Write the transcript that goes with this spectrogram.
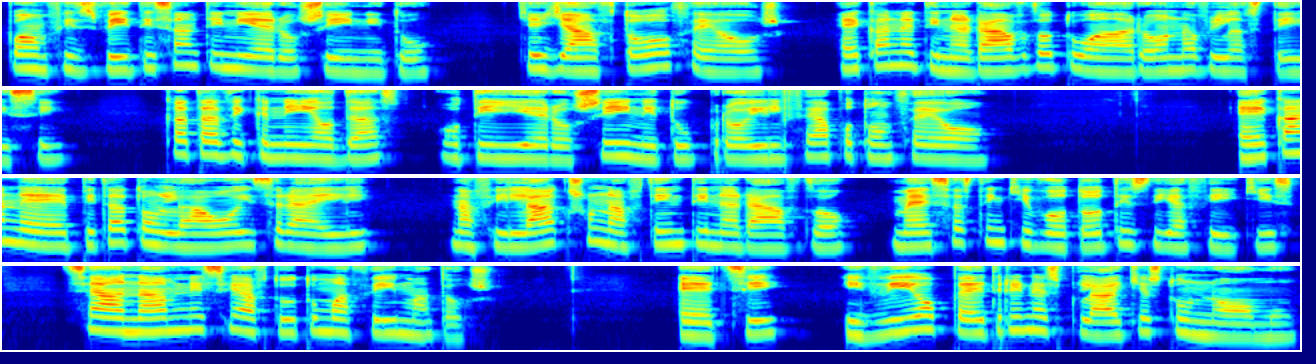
που αμφισβήτησαν την ιεροσύνη του και γι' αυτό ο Θεός έκανε την ράβδο του Ααρών να βλαστήσει, καταδεικνύοντας ότι η ιεροσύνη του προήλθε από τον Θεό. Έκανε έπειτα τον λαό Ισραήλ να φυλάξουν αυτήν την ράβδο μέσα στην κυβωτό της Διαθήκης σε ανάμνηση αυτού του μαθήματος. Έτσι, οι δύο πέτρινες πλάκες του νόμου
